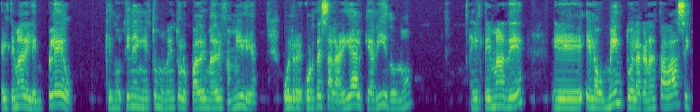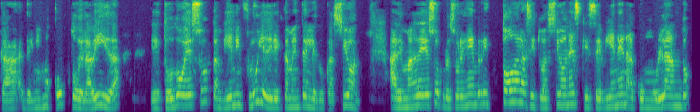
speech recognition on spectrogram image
el tema del empleo que no tienen en estos momentos los padres y madres de familia, o el recorte salarial que ha habido, ¿no? El tema de eh, el aumento de la canasta básica, del mismo costo de la vida, eh, todo eso también influye directamente en la educación. Además de eso, profesor Henry, todas las situaciones que se vienen acumulando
